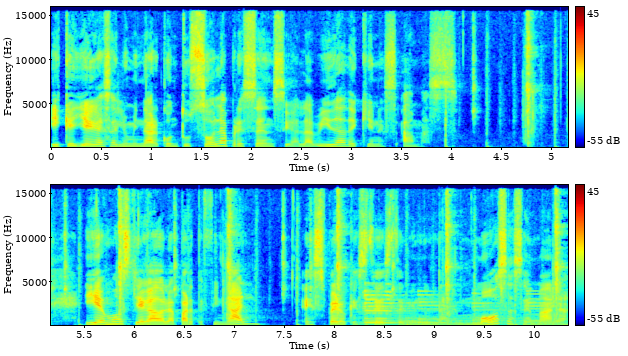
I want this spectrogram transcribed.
y que llegues a iluminar con tu sola presencia la vida de quienes amas. Y hemos llegado a la parte final. Espero que estés teniendo una hermosa semana.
